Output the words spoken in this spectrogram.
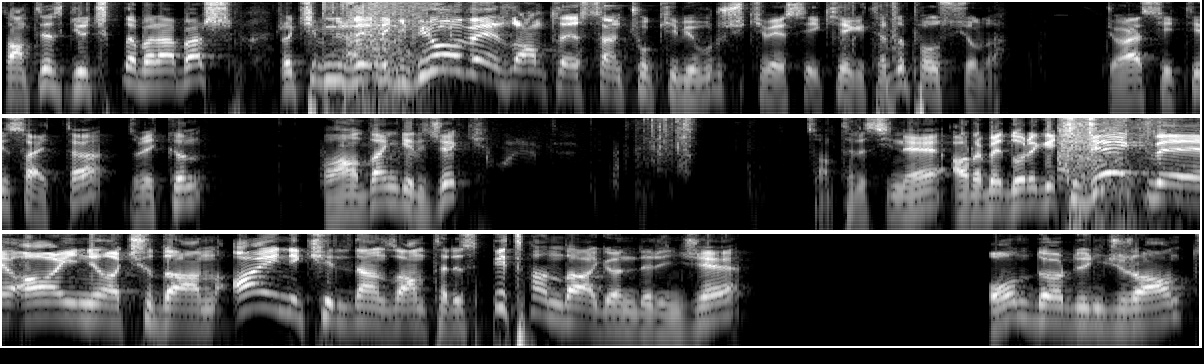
Zantes geri çıktı beraber rakibin üzerine gidiyor ve Zantes'ten çok iyi bir vuruş 2 vs 2'ye getirdi pozisyonu. Joel CT side'da Draken Bana'dan gelecek. Zantares yine arabe doğru geçecek ve aynı açıdan aynı kilden Zantares bir tane daha gönderince 14. round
